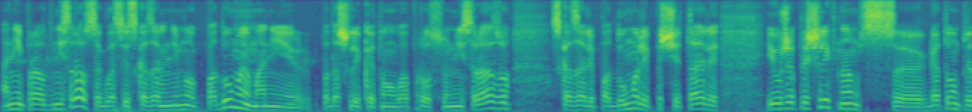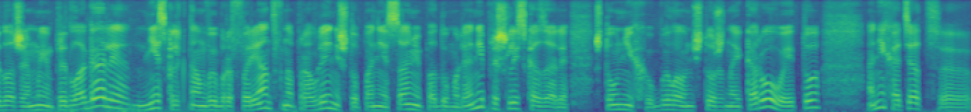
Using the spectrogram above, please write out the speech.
Они, правда, не сразу согласились, сказали, немного подумаем. Они подошли к этому вопросу не сразу, сказали, подумали, посчитали. И уже пришли к нам с э, готовым предложением. Мы им предлагали несколько там выбрав вариантов, направлений, чтобы они сами подумали. Они пришли, сказали, что у них была уничтожена и корова, и то они хотят э,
